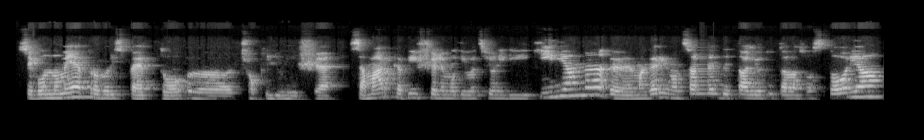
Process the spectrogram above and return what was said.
Secondo me è proprio rispetto eh, ciò che li unisce. Samar capisce le motivazioni di Killian, eh, magari non sa nel dettaglio tutta la sua storia,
